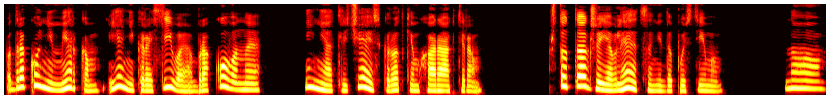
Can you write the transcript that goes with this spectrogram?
по драконьим меркам я некрасивая, бракованная и не отличаюсь кротким характером, что также является недопустимым. Но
